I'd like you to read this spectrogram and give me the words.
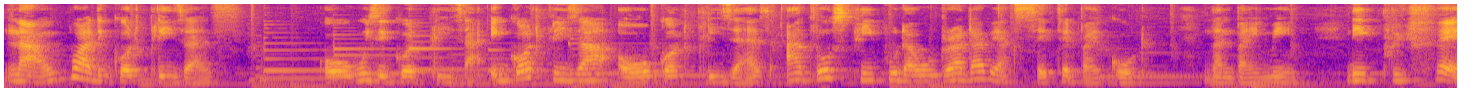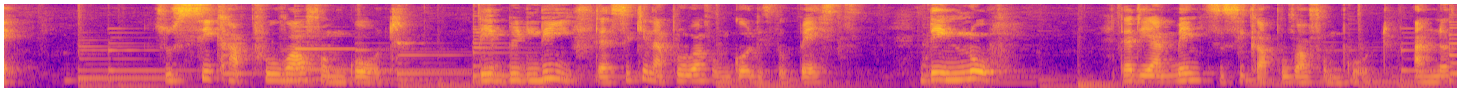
Now, who are the God pleasers? Or who is a God pleaser. A God pleaser or God pleasers are those people that would rather be accepted by God than by men. They prefer to seek approval from God. They believe that seeking approval from God is the best. They know that they are meant to seek approval from God and not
